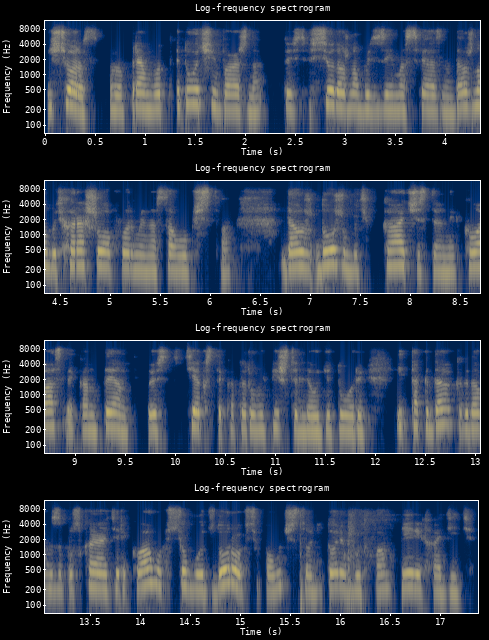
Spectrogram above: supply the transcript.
Еще раз, э, прям вот это очень важно, то есть все должно быть взаимосвязано, должно быть хорошо оформлено сообщество, долж, должен быть качественный, классный контент, то есть тексты, которые вы пишете для аудитории. И тогда, когда вы запускаете рекламу, все будет здорово, все получится, аудитория будет к вам переходить.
